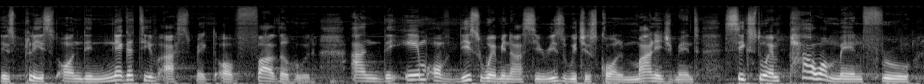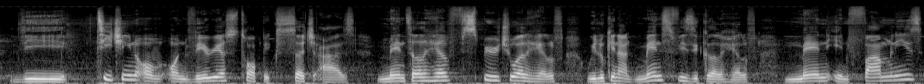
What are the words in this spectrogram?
is placed on the negative aspect of fatherhood. And the aim of this webinar series, which is called Management, seeks to empower men through the teaching of, on various topics such as mental health, spiritual health. We're looking at men's physical health, men in families,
